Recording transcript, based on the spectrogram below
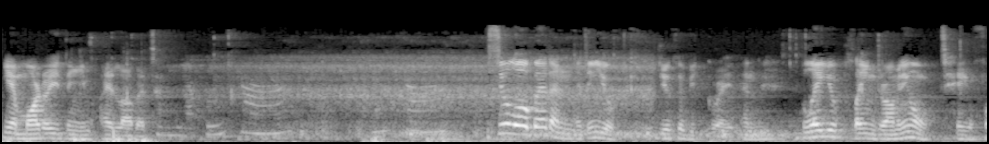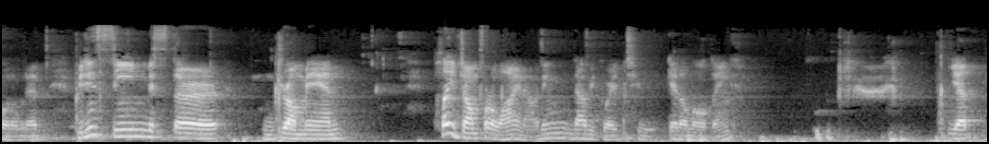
Yeah, mortar eating. I love it. Still a little bit, and I think you you could be great. And play your playing drum. I think I'll take a photo of that. We didn't see Mr. Drum Man play drum for a while now. I think that'd be great to get a little thing. Yep,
